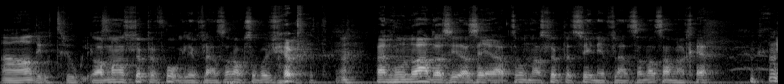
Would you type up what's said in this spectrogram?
Ja, det är otroligt. Då har man sluppit fågelinfluensan också på köpet. Men hon å andra sidan säger att hon har sluppit svininfluensan av samma skäl.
